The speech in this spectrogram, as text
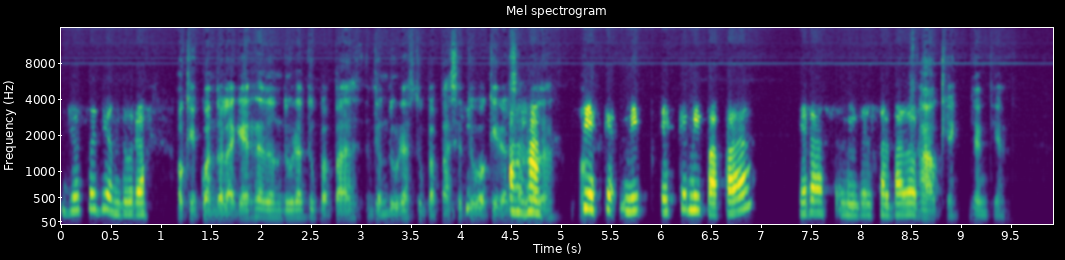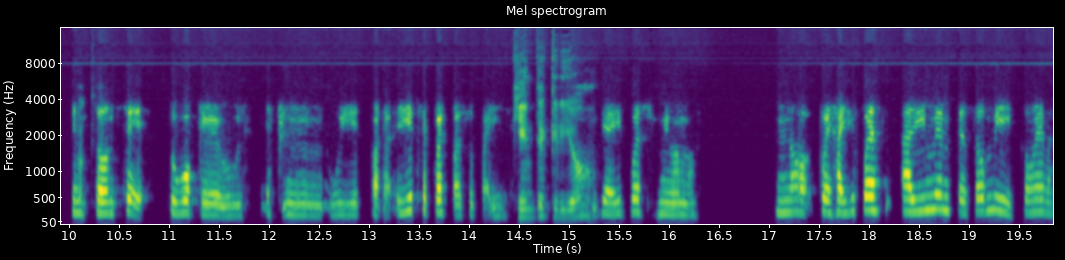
Yo soy de Honduras. Ok, cuando la guerra de Honduras, tu papá, de Honduras, tu papá se tuvo que ir a El Salvador. Sí, es que mi, es que mi papá era del Salvador. Ah, ok, ya entiendo. Entonces tuvo que mm, huir para irse pues para su país. ¿Quién te crió? De ahí pues mi mamá. No, pues ahí pues ahí me empezó mi, ¿cómo era?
